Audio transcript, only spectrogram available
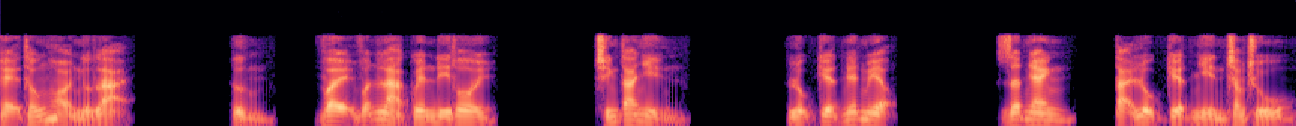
Hệ thống hỏi ngược lại. Ừ m vậy vẫn là quên đi thôi. Chính ta nhìn. Lục kiệt biết miệng. Rất nhanh tại lục kiệt nhìn chăm chú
